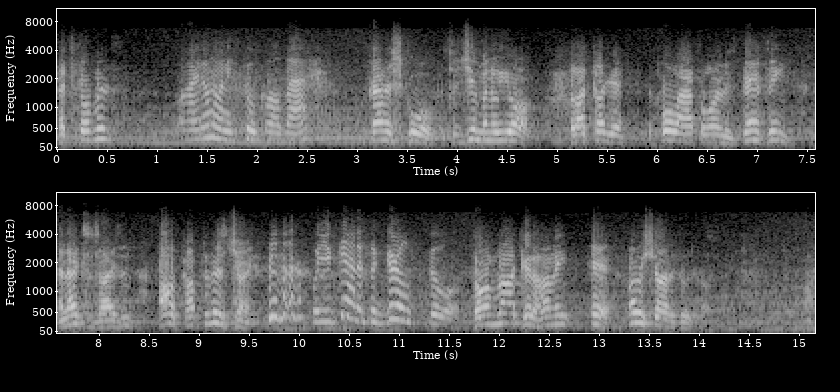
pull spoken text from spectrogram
At Stillman's? Well, I don't know any school called that. What kind of school? It's a gym in New York. But I tell you, if all I have to learn is dancing and exercising, I'll come to this joint. well, you can't. It's a girls' school. Don't knock it, honey. Here, let me show you how to do this. Watch.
